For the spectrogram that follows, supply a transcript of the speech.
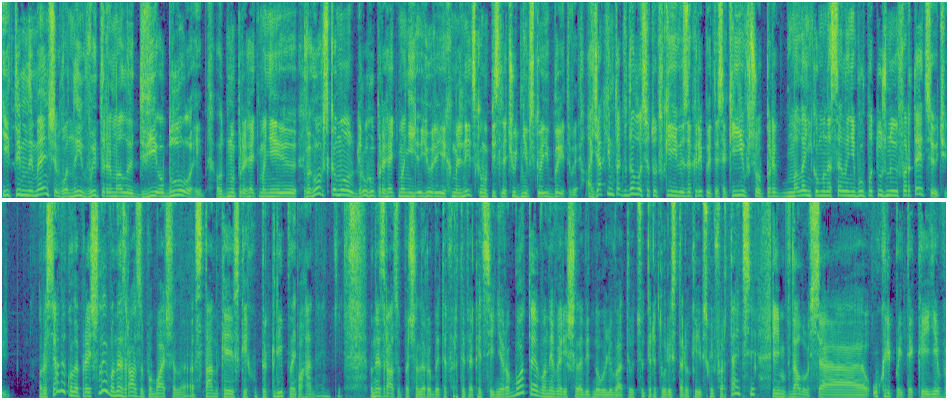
І тим не менше вони витримали дві облоги: одну при гетьмані Виговському, другу при гетьмані Юрії Хмельницькому після Чуднівської битви. А як їм так вдалося тут в Києві закріпитися? Київ що при маленькому населенні був потужною фортецею? Чи Росіяни, коли прийшли, вони зразу побачили стан київських прикріплень поганенький. Вони зразу почали робити фортифікаційні роботи. Вони вирішили відновлювати цю територію старокиївської фортеці. Їм вдалося укріпити Київ.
